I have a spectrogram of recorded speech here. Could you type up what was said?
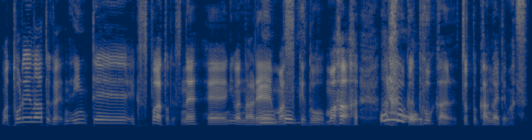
まあ、トレーナーというか、認定エクスパートですね。えー、にはなれますけど、まあ、払うかどうかちょっと考えてます。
